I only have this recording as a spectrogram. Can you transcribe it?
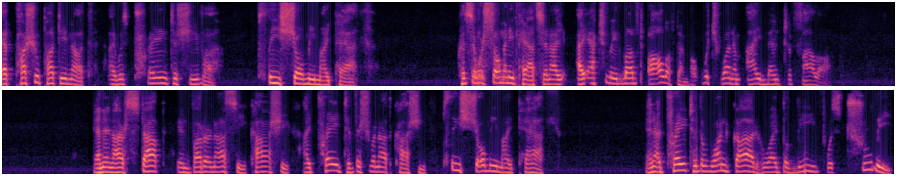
at Pashupatinath, I was praying to Shiva, please show me my path. Because there were so many paths, and I, I actually loved all of them, but which one am I meant to follow? And in our stop in Varanasi, Kashi, I prayed to Vishwanath Kashi, please show me my path. And I prayed to the one God who I believed was truly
